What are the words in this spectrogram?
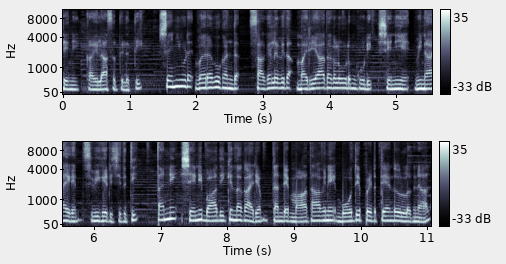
ശനി കൈലാസത്തിലെത്തി. ശനിയുടെ വരവ് കണ്ട് സകലവിധ മര്യാദകളോടും കൂടി ശനിയെ വിനായകൻ സ്വീകരിച്ചിരുത്തി. തന്നെ ശനി ബാധിക്കുന്ന കാര്യം തന്റെ മാതാവിനെ ബോധ്യപ്പെടുത്തേണ്ടതുള്ളതിനാൽ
